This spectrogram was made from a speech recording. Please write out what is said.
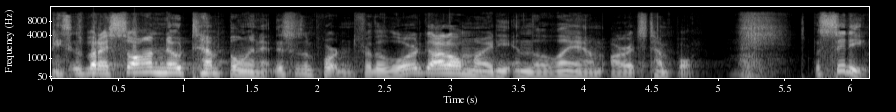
He says, But I saw no temple in it. This is important. For the Lord God Almighty and the Lamb are its temple. The city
